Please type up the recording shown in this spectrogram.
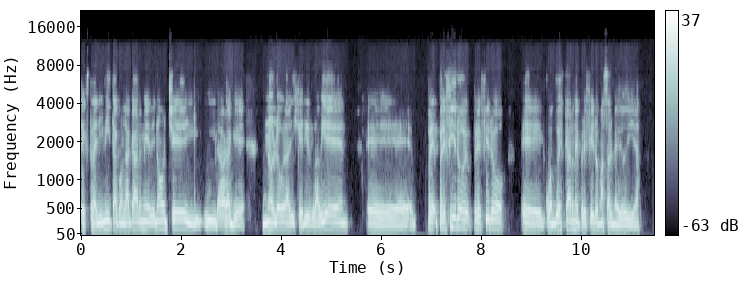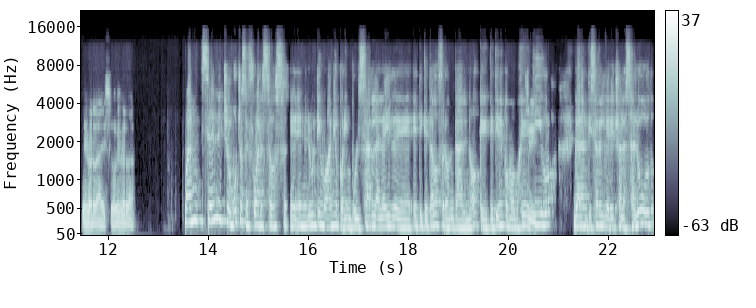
extralimita con la carne de noche y, y la verdad que no logra digerirla bien. Eh, pre- prefiero, prefiero eh, cuando es carne, prefiero más al mediodía. Es verdad eso, es verdad. Juan, se han hecho muchos esfuerzos eh, en el último año por impulsar la ley de etiquetado frontal, ¿no? Que, que tiene como objetivo garantizar el derecho a la salud,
